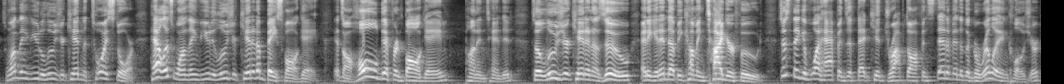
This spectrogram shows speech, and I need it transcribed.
It's one thing for you to lose your kid in a toy store. Hell, it's one thing for you to lose your kid at a baseball game. It's a whole different ball game pun intended, to lose your kid in a zoo and he could end up becoming tiger food. Just think of what happens if that kid dropped off instead of into the gorilla enclosure,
